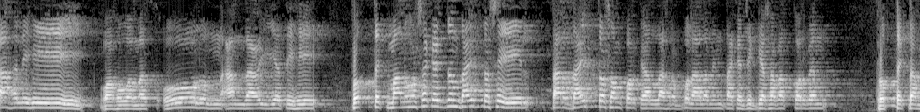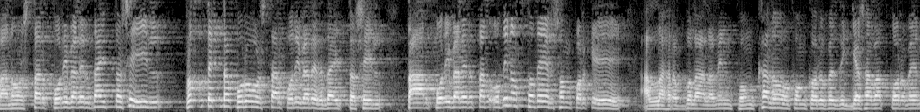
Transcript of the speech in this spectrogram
أهله وهو مسؤول عن رعيته প্রত্যেক মানুষ এক একজন দায়িত্বশীল তার দায়িত্ব সম্পর্কে আল্লাহ রব্বুল আলমিন তাকে জিজ্ঞাসাবাদ করবেন প্রত্যেকটা মানুষ তার পরিবারের দায়িত্বশীল প্রত্যেকটা পুরুষ তার পরিবারের দায়িত্বশীল তার পরিবারের তার অধীনস্থদের সম্পর্কে আল্লাহ রব্বুল আলমিন ফঙ্খানো রূপে জিজ্ঞাসাবাদ করবেন।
